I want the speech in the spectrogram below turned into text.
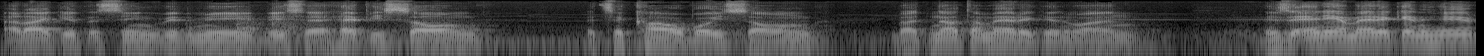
I like you to sing with me. This is a happy song. It's a cowboy song, but not American one. Is any American here?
